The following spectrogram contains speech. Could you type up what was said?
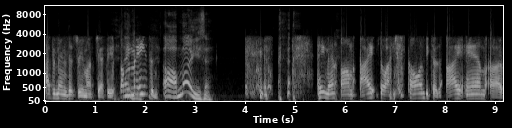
Happy Men's History Month, Jesse. Amazing. Oh, amazing. hey, man. Um, I so I'm just calling because I am a,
